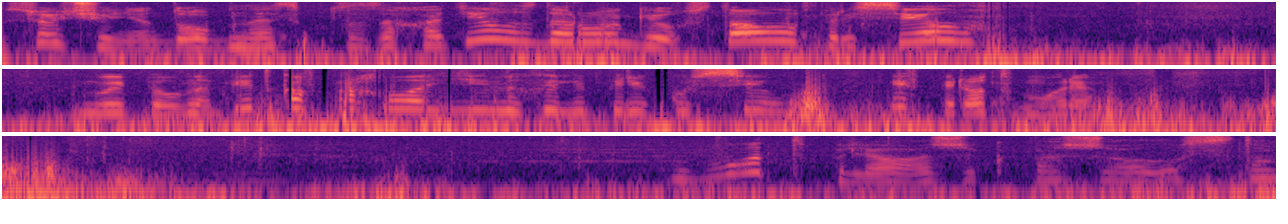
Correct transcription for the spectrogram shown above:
Все очень удобно. Если кто захотел с дороги, устал, присел, выпил напитков прохладительных или перекусил и вперед в море. Вот пляжик, пожалуйста.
